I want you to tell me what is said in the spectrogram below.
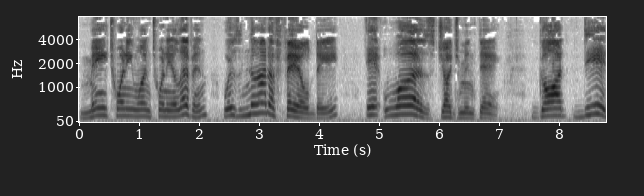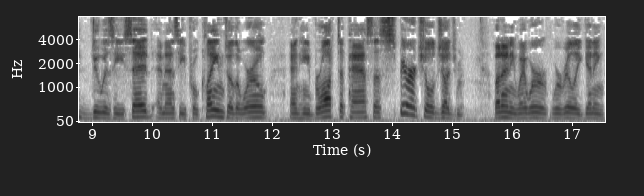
May 21, 2011 was not a failed day. It was judgment day. God did do as he said and as he proclaimed to the world and he brought to pass a spiritual judgment. But anyway, we're, we're really getting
